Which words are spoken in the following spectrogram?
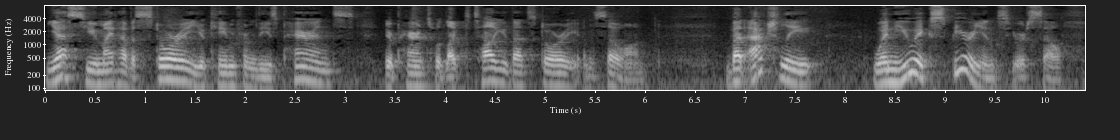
yes, you might have a story, you came from these parents, your parents would like to tell you that story, and so on. But actually, when you experience yourself,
